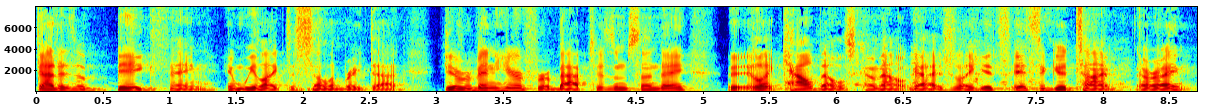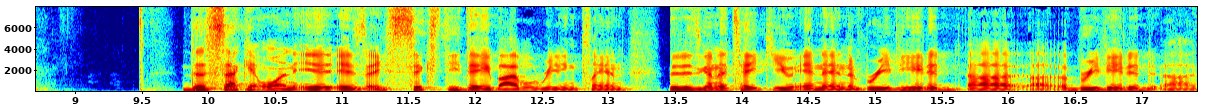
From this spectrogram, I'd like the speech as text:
That is a big thing, and we like to celebrate that. If you ever been here for a baptism Sunday, like cowbells come out, guys. Like it's it's a good time. All right. The second one is a 60 day Bible reading plan that is going to take you in an abbreviated, uh, uh, abbreviated uh,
